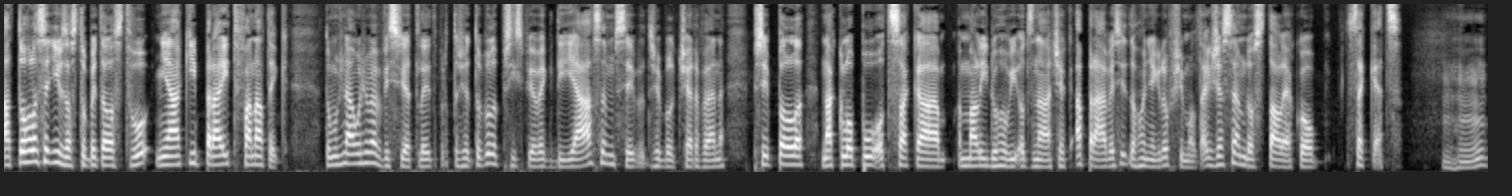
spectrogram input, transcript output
A tohle sedí v zastupitelstvu nějaký Pride fanatik. To možná můžeme vysvětlit, protože to byl příspěvek, kdy já jsem si, protože byl červen, připl na klopu od Saka malý duhový odznáček a právě si toho někdo všiml. Takže jsem dostal jako sekec. Mm-hmm.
